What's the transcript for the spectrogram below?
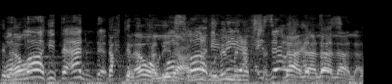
تحت الهواء. والله تأدب. تحت الهواء. والله ولم ليا حذاء لا لا لا لا لا.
